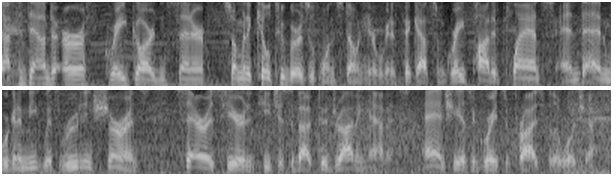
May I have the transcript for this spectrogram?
got to down to earth, great garden center. So I'm gonna kill two birds with one stone here. We're gonna pick out some great potted plants, and then we're gonna meet with Root Insurance. Sarah's here to teach us about good driving habits. And she has a great surprise for the Wojciks.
